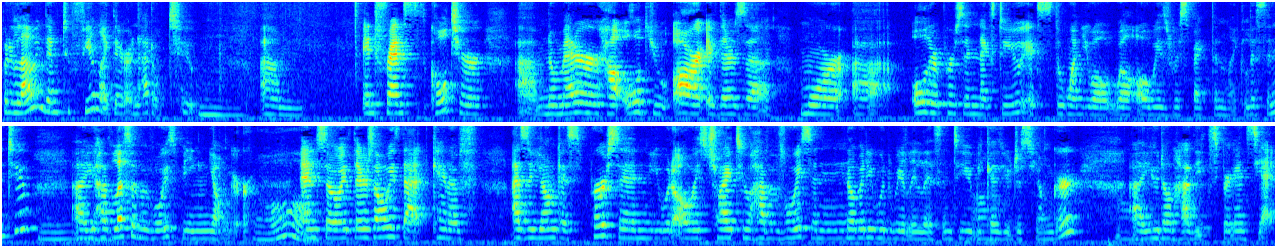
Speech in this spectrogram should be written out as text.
but allowing them to feel like they're an adult too. Um, in French culture, um, no matter how old you are, if there's a more uh, older person next to you, it's the one you all will always respect and like listen to. Uh, you have less of a voice being younger, Oh. and so if there's always that kind of as a youngest person, you would always try to have a voice, and nobody would really listen to you because you're just younger. Uh, you don't have the experience yet,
